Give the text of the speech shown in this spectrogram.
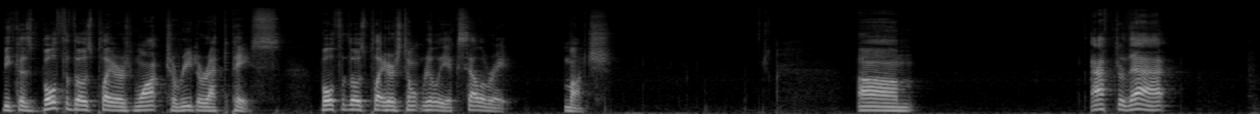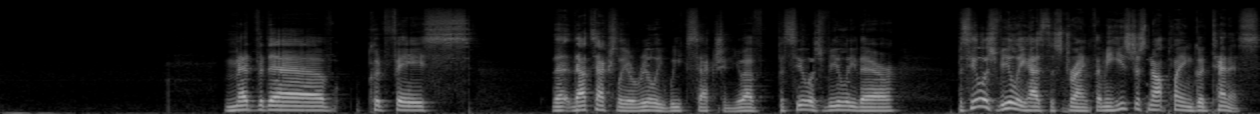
because both of those players want to redirect pace. Both of those players don't really accelerate much. Um, after that, Medvedev could face that that's actually a really weak section. You have Basilashvili there. Basilashvili has the strength. I mean, he's just not playing good tennis.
